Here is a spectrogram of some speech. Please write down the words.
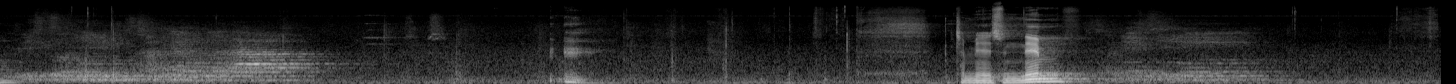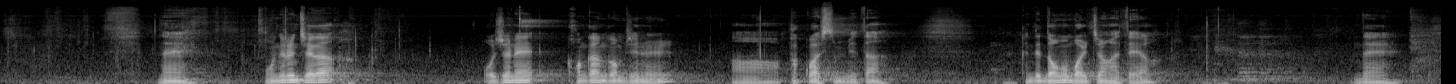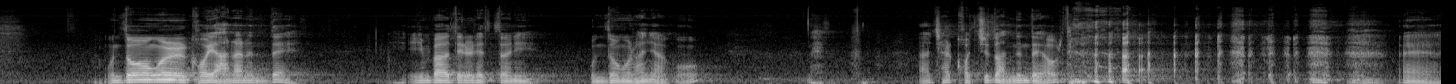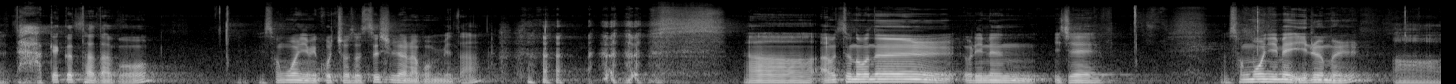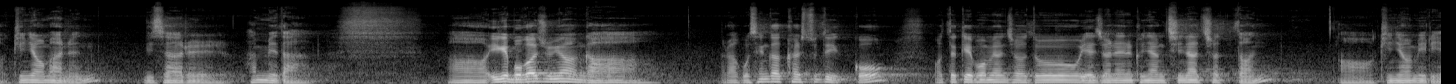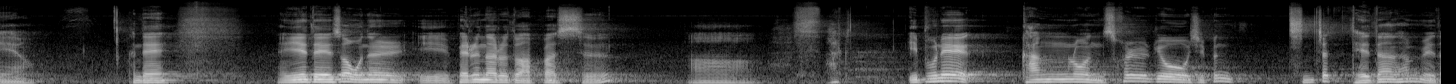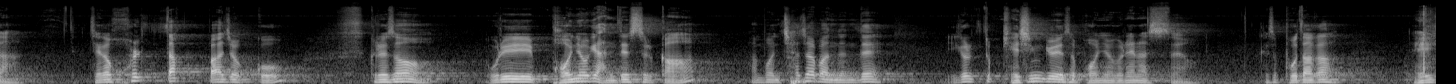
전미 예수님. 네 오늘은 제가 오전에 건강검진을 어, 받고 왔습니다. 근데 너무 멀쩡하대요 네 운동을 거의 안 하는데 인바디를 했더니 운동을 하냐고 아, 잘 걷지도 않는데요. 예, 다 깨끗하다고 성모님이 고쳐서 쓰시려나 봅니다. 아, 아무튼 오늘 우리는 이제 성모님의 이름을 어, 기념하는 미사를 합니다. 어, 이게 뭐가 중요한가? 라고 생각할 수도 있고, 어떻게 보면 저도 예전에는 그냥 지나쳤던 어, 기념일이에요. 근데 이에 대해서 오늘 이 베르나르도 아빠스 아, 아, 이분의 강론 설교집은 진짜 대단합니다. 제가 홀딱 빠졌고 그래서 우리 번역이 안 됐을까 한번 찾아봤는데 이걸 또 개신교에서 번역을 해놨어요. 그래서 보다가 에이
